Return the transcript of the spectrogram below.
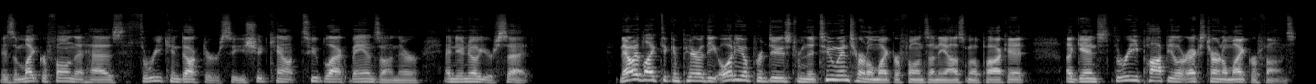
is a microphone that has three conductors. So you should count two black bands on there and you know you're set. Now I'd like to compare the audio produced from the two internal microphones on the Osmo Pocket against three popular external microphones.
